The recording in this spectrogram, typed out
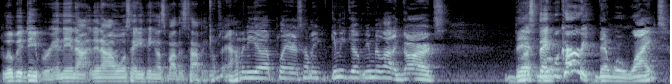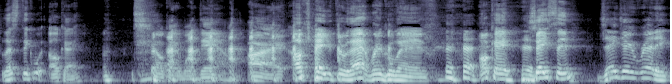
A little bit deeper, and then I then I won't say anything else about this topic. I'm saying, how many uh, players? How many? Give me, give me a lot of guards. That Let's stick were- with Curry. That were white. Let's stick with okay. okay, well, damn. All right. Okay, you threw that wrinkle in. Okay, Jason. JJ Redick.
